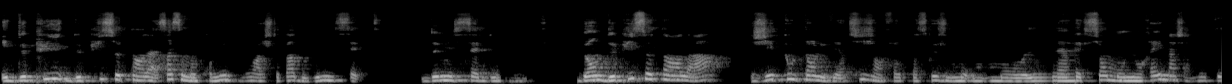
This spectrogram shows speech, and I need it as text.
Et depuis, depuis ce temps-là, ça c'est mon premier boulot, hein, je te parle de 2007, 2007, 2008. Donc, depuis ce temps-là, j'ai tout le temps le vertige en fait, parce que je, mon, l'infection, mon oreille n'a jamais été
